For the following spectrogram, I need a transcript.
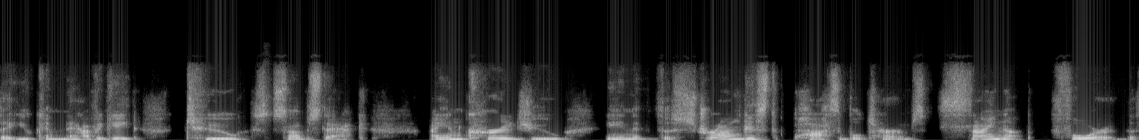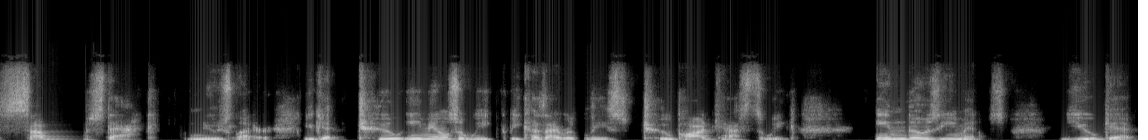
that you can navigate to Substack. I encourage you in the strongest possible terms, sign up for the Substack newsletter. You get two emails a week because I release two podcasts a week. In those emails, you get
